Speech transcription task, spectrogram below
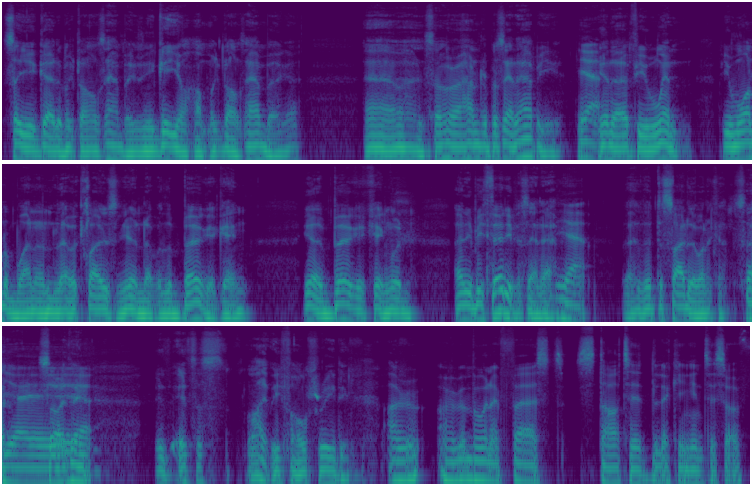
So you go to McDonald's hamburgers and you get your hump McDonald's hamburger. Uh, so we're hundred percent happy. Yeah. You know, if you went, if you wanted one and they were closed and you ended up with a Burger King, you know, Burger King would only be thirty percent happy. Yeah. They they decided they want to come. So, Yeah, yeah, so I yeah, think yeah. It, it's a slightly false reading. I, re- I remember when I first started looking into sort of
